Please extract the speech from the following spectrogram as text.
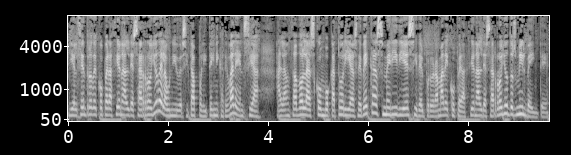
Y el Centro de Cooperación al Desarrollo de la Universidad Politécnica de Valencia ha lanzado las convocatorias de becas Meridies y del Programa de Cooperación al Desarrollo 2020.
